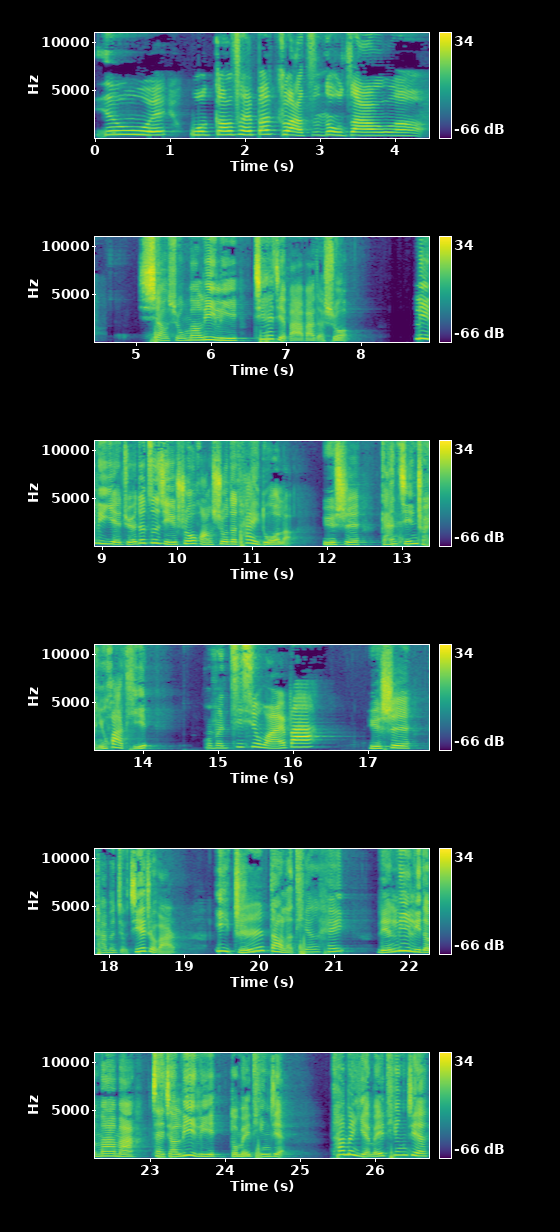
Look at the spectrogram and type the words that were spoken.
因为我刚才把爪子弄脏了。小熊猫丽丽结结巴巴地说：“丽丽也觉得自己说谎说的太多了，于是赶紧转移话题。我们继续玩吧。”于是他们就接着玩，一直到了天黑，连丽丽的妈妈在叫丽丽都没听见，他们也没听见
